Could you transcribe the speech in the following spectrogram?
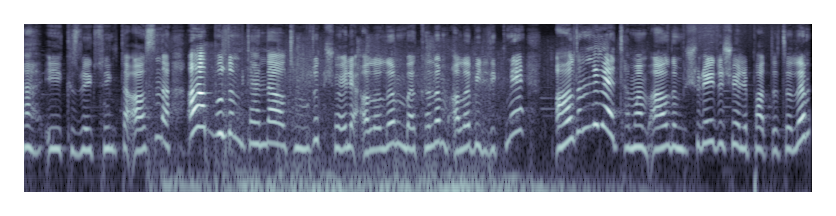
Heh iyi kız Eksenik de alsın da. Aha buldum bir tane daha altın bulduk. Şöyle alalım bakalım alabildik mi? Aldım değil mi? Tamam aldım. Şurayı da şöyle patlatalım.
